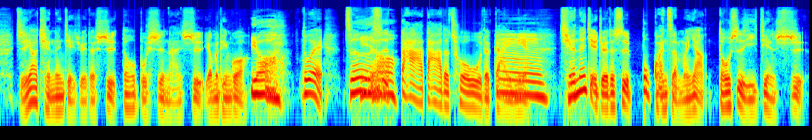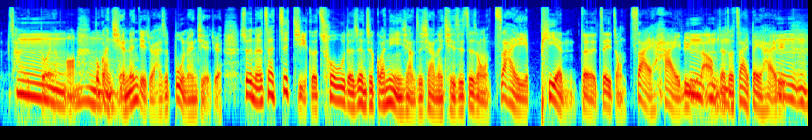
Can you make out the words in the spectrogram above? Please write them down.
“只要钱能解决的事，都不是难事”。有没有听过？有。对，这是大大的错误的概念。嗯、钱能解决的事，不管怎么样，都是一件事才对哦。嗯、不管钱能解决还是不能解决，所以呢，在这几个错误的认知观念影响之下呢，其实这种再骗的这种再害率啦，嗯、我们叫做再被害率，嗯、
